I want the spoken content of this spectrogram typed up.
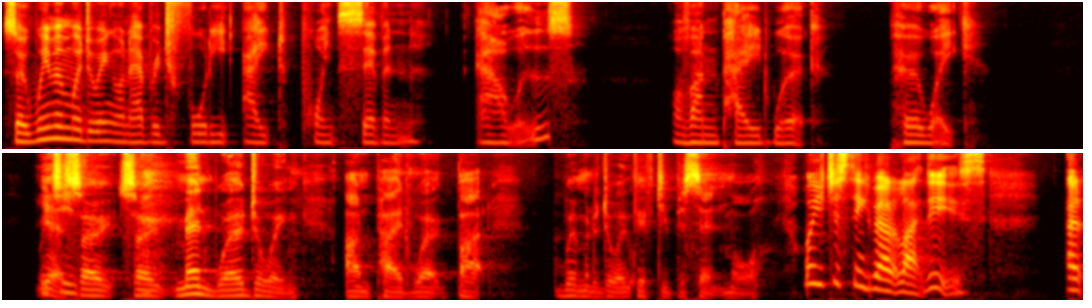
So women were doing on average 48.7 hours of unpaid work per week. Yeah, so so men were doing unpaid work, but women are doing 50% more. Well, you just think about it like this a,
